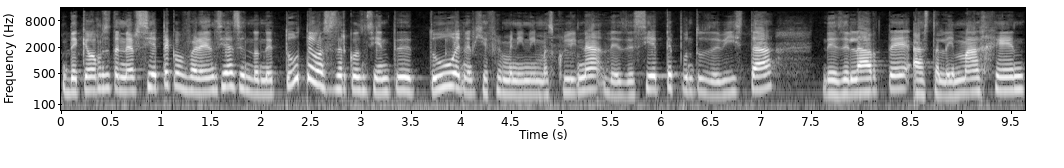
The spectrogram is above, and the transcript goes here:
De que vamos a tener siete conferencias en donde tú te vas a ser consciente de tu energía femenina y masculina desde siete puntos de vista, desde el arte hasta la imagen,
